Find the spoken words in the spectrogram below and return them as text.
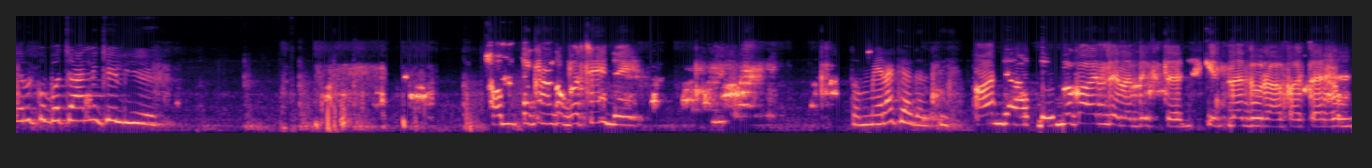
तेरे को बचाने के लिए। हम तो बचे नहीं। तो मेरा क्या गलती? आन जाते दुकान देना देखते हैं कितना दूर आ पाता है हम।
